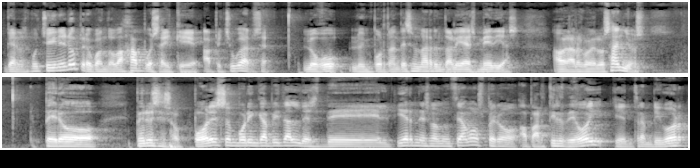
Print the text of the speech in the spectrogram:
ganas mucho dinero, pero cuando baja, pues hay que apechugar. O sea, luego lo importante son las rentabilidades medias a lo largo de los años. Pero, pero es eso, por eso en Boring Capital desde el viernes lo anunciamos, pero a partir de hoy, que entra en vigor,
